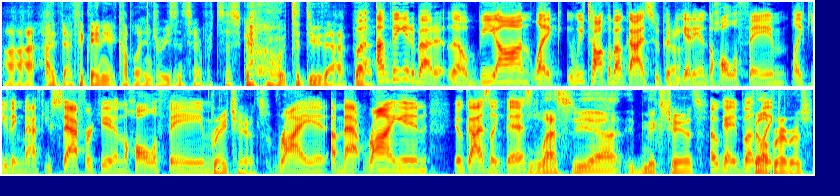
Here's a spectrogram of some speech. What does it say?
Uh, I, I think they need a couple of injuries in San Francisco to do that. But But, I'm thinking about it though, beyond like we talk about guys who could be getting into the Hall of Fame. Like you think Matthew Stafford get in the Hall of Fame. great chance. Ryan, uh, Matt Ryan, you know, guys like this. Less, yeah, mixed chance. Okay, but Philip like Rivers.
